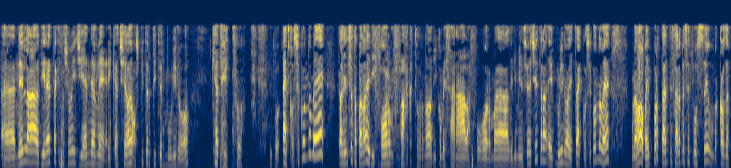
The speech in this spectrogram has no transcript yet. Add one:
eh, nella diretta che facevano i GN America c'era ospite Peter Mulino che ha detto, tipo, ecco, secondo me, hanno iniziato a parlare di form factor, no? di come sarà la forma, le dimensioni, eccetera, e Mulino ha detto, ecco, secondo me una roba importante sarebbe se fosse una cosa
